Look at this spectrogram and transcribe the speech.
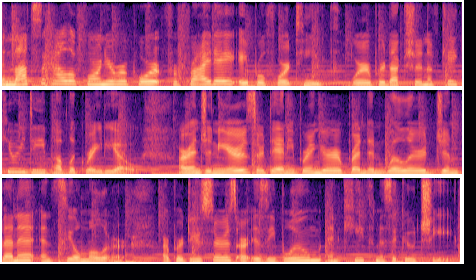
And that's the California Report for Friday, April 14th. We're a production of KQED Public Radio. Our engineers are Danny Bringer, Brendan Willard, Jim Bennett, and Seal Muller. Our producers are Izzy Bloom and Keith Mizuguchi.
